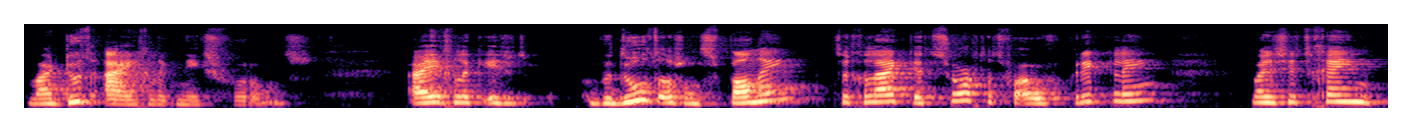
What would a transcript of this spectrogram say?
maar het doet eigenlijk niks voor ons. Eigenlijk is het bedoeld als ontspanning. Tegelijkertijd zorgt het voor overprikkeling, maar er zit geen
